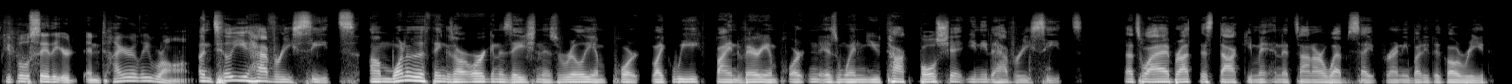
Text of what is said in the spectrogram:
People will say that you're entirely wrong. Until you have receipts, um, one of the things our organization is really important, like we find very important, is when you talk bullshit, you need to have receipts. That's why I brought this document, and it's on our website for anybody to go read.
